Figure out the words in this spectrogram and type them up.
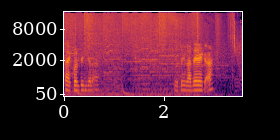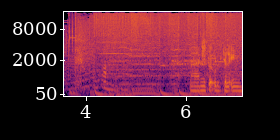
cycle ting jalan nanti lade ka ah. Ini tuh udah jalan ini.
